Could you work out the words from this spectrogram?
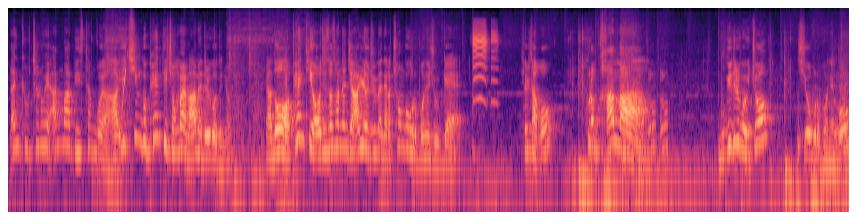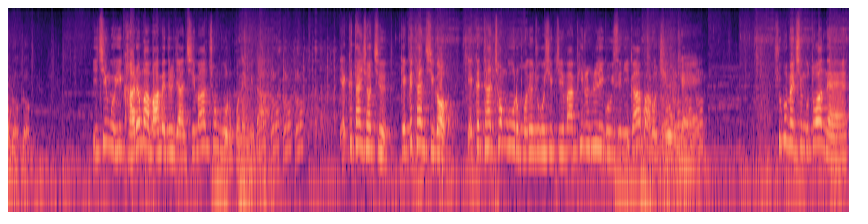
난 교차로의 악마 비슷한 거야. 아, 이 친구 팬티 정말 마음에 들거든요. 야, 너 팬티 어디서 샀는지 알려주면 내가 천국으로 보내줄게. 싫다고? 그럼 가마. 무기 들고 있죠? 지옥으로 보내고. 이 친구 이 가르마 마음에 들지 않지만 천국으로 보냅니다. 깨끗한 셔츠, 깨끗한 직업, 깨끗한 천국으로 보내주고 싶지만 피를 흘리고 있으니까 바로 지옥행 슈퍼맨 친구 또 왔네.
